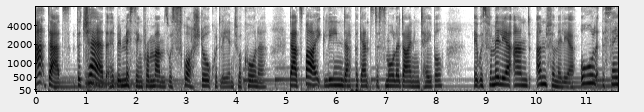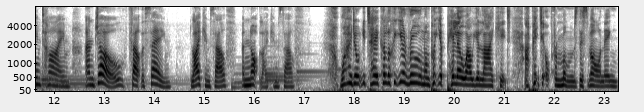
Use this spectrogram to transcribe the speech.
At Dad's, the chair that had been missing from Mum's was squashed awkwardly into a corner. Dad's bike leaned up against a smaller dining table. It was familiar and unfamiliar, all at the same time, and Joel felt the same like himself and not like himself. Why don't you take a look at your room and put your pillow how you like it? I picked it up from Mum's this morning.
